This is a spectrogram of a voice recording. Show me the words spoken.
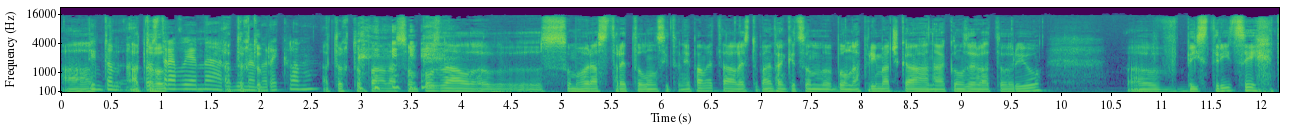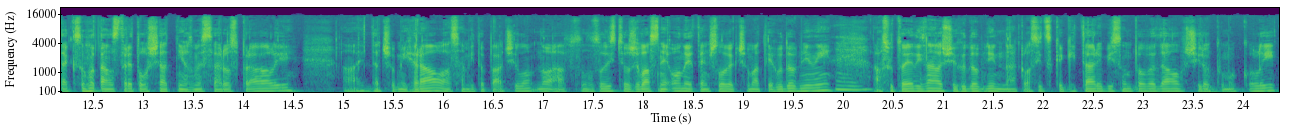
a, Týmto a toho, pozdravujeme a robíme a tohto, mu reklamu. A tohto pána som poznal, som ho raz stretol, on si to nepamätá, ale ja si to pamätám, keď som bol na príjmačkách na konzervatóriu v Bystrici, tak som ho tam stretol v šatni a sme sa rozprávali a aj čo mi hral a sa mi to páčilo. No a som zistil, že vlastne on je ten človek, čo má tie hudobniny Hej. a sú to jedny z najlepších hudobnín na klasické gitary, by som povedal, v širokom okolí.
